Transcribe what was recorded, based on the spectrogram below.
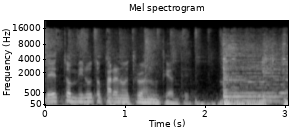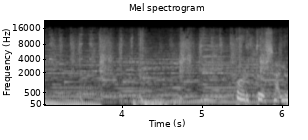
de estos minutos para nuestros anunciantes. Por tu salud.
